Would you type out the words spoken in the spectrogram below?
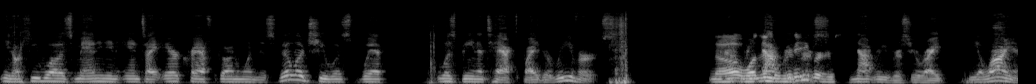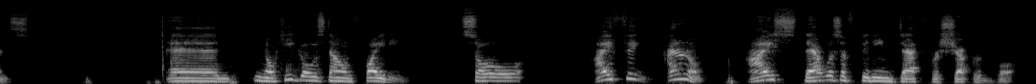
you know, he was manning an anti-aircraft gun when this village he was with was being attacked by the Reavers. No, not, it wasn't not the Reavers. Reavers. Not Reavers, you're right. The Alliance and you know he goes down fighting. So I think I don't know. I that was a fitting death for Shepherd Book.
